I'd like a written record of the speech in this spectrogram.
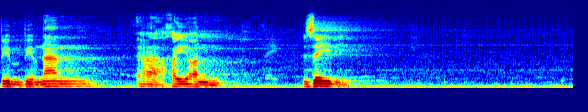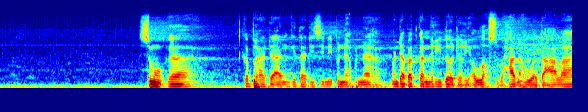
Pimpinan era khairan Zaidi Semoga keberadaan kita di sini benar-benar mendapatkan ridho dari Allah Subhanahu wa taala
